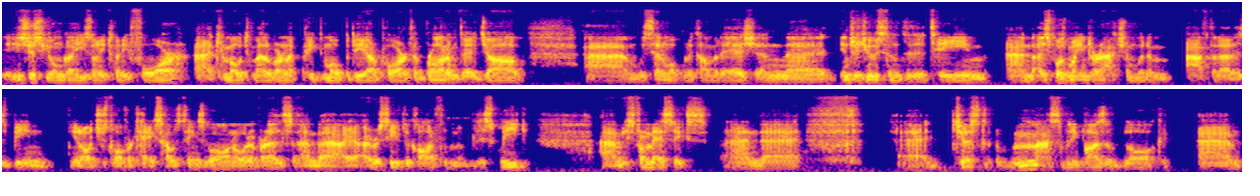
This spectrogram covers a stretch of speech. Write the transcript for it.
he's just a young guy. He's only 24. Uh, came out to Melbourne. I picked him up at the airport. I brought him to a job. Um, we set him up in accommodation, uh, introduced him to the team, and I suppose my interaction with him after that has been, you know, just over text, how's things going or whatever else. And uh, I, I, received a call from him this week. Um, he's from Essex, and uh, uh just massively positive bloke. Um,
